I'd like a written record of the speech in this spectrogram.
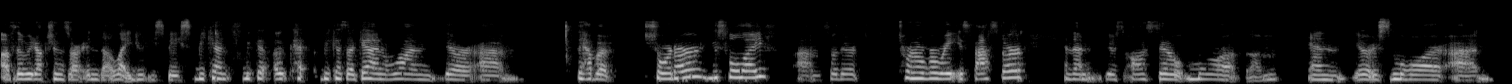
of the reductions are in the light duty space because because, because again, one, they're um, they have a shorter useful life. Um, so their turnover rate is faster. And then there's also more of them. And there's more um,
